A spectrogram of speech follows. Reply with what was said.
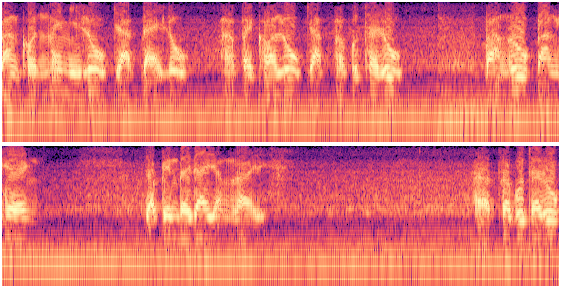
บางคนไม่มีลูกอยากได้ลูกไปขอลูกจากพระพุทธรูปบางรูปบางแห่ง จะเป็นไปได้อย่างไรพระพุทธรูป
